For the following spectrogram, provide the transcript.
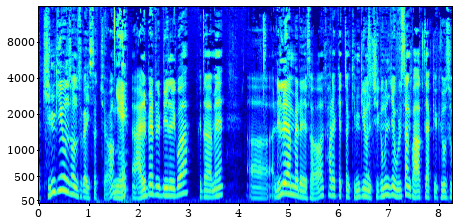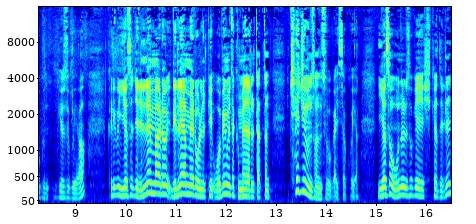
김기훈 선수가 있었죠. 예. 알베르빌과 그 다음에 어, 릴레함메르에서 활약했던 김기훈 지금은 이제 울산과학대학교 교수 교수고요. 그리고 이어서 이제 릴레마르 릴레이한메르 올림픽 500m 금메달을 땄던 최지훈 선수가 있었고요. 이어서 오늘 소개시켜드릴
